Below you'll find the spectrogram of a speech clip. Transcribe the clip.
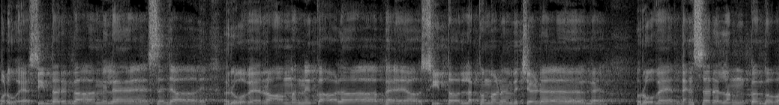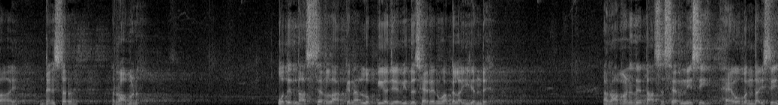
ਪੜੋ ਐਸੀ ਦਰਗਾ ਮਿਲੇ, ਸਜਾਏ। ਰੋਵੇ ਰਾਮਨ ਕਾਲਾ ਭਇਆ, ਸੀਤਾ ਲਖਮਣ ਵਿਛੜ ਗਿਆ ਰੋਵੇ ਦੈਂਸਰ ਲੰਕ ਗਵਾਏ। ਦੈਂਸਰ ਰਾਵਣ ਉਹਦੇ 10 ਸਿਰ ਲਾ ਕੇ ਨਾ ਲੋਕੀ ਅਜੇ ਵੀ ਦਸ਼ਹਿਰੇ ਨੂੰ ਅੱਗ ਲਾਈ ਜਾਂਦੇ। ਰਾਵਣ ਦੇ 10 ਸਿਰ ਨਹੀਂ ਸੀ, ਹੈ ਉਹ ਬੰਦਾ ਹੀ ਸੀ।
